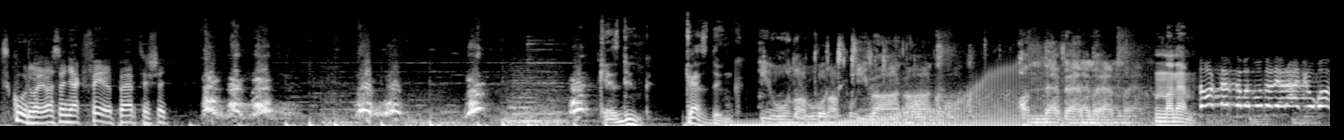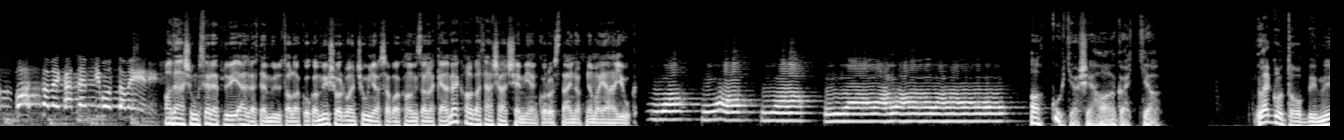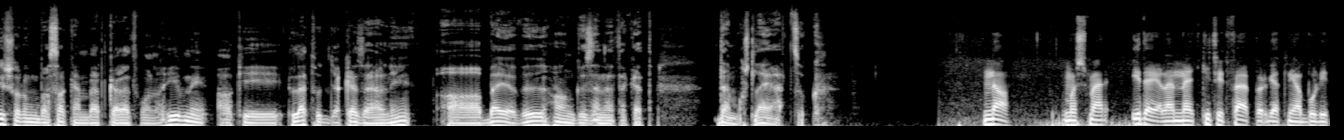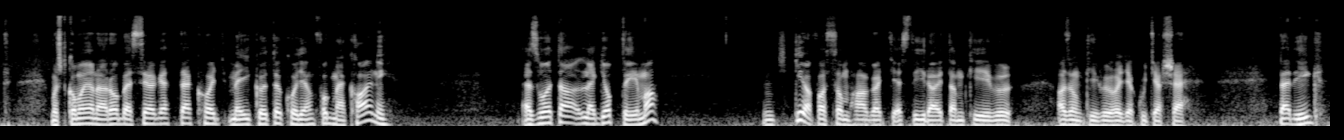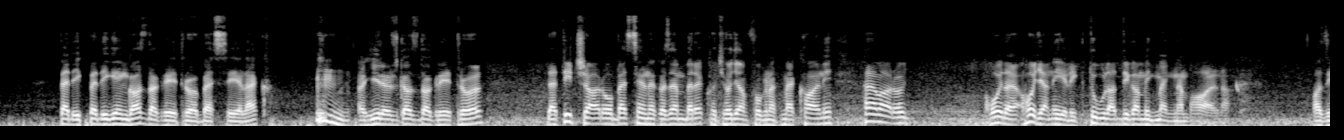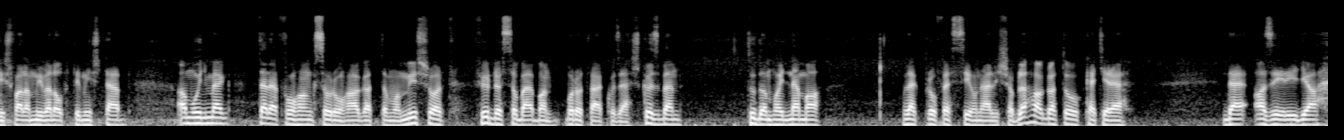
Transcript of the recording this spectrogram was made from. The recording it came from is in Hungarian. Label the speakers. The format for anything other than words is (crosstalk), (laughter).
Speaker 1: Ez kurva jó, azt mondják fél perc, és egy...
Speaker 2: Kezdünk?
Speaker 3: Kezdünk.
Speaker 4: Jó napot kívánok! A nevem
Speaker 3: Na nem.
Speaker 5: Tart nem szabad mondani a rádióban, bassza meg, hát nem kimondtam én is.
Speaker 6: Adásunk szereplői elvetemült alakok a műsorban csúnya szavak hangzanak el, meghallgatását semmilyen korosztálynak nem ajánljuk. A kutya se hallgatja.
Speaker 3: Legutóbbi műsorunkba szakembert kellett volna hívni, aki le tudja kezelni a bejövő hangüzeneteket, de most lejátszuk.
Speaker 7: Na, most már ideje lenne egy kicsit felpörgetni a bulit. Most komolyan arról beszélgettek, hogy melyik kötök hogyan fog meghalni? Ez volt a legjobb téma? Ki a faszom hallgatja ezt így rajtam kívül, azon kívül, hogy a kutya se. Pedig, pedig, pedig én gazdagrétről beszélek, (clears throat) a híres gazdagrétről, de itt se arról beszélnek az emberek, hogy hogyan fognak meghalni, hanem arról, hogy hogyan, hogyan élik túl addig, amíg meg nem halnak az is valamivel optimistább. Amúgy meg telefonhangszórón hallgattam a műsort, fürdőszobában, borotválkozás közben. Tudom, hogy nem a legprofessionálisabb lehallgató ketyere, de azért így a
